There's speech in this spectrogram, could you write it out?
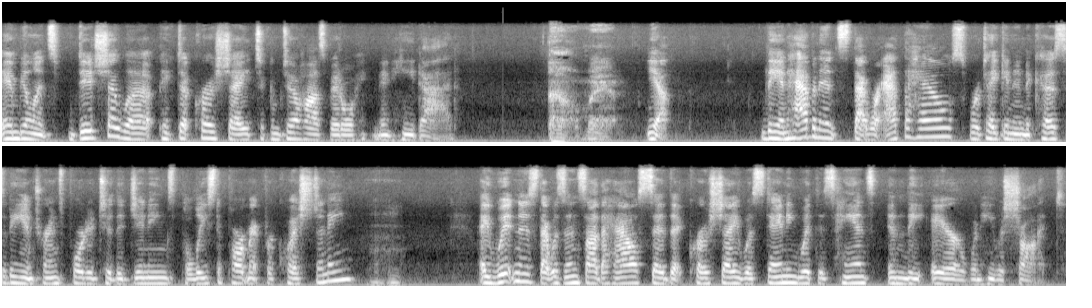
ambulance did show up, picked up Crochet, took him to a hospital, and he died. Oh man. Yeah. The inhabitants that were at the house were taken into custody and transported to the Jennings Police Department for questioning. Mm-hmm. A witness that was inside the house said that Crochet was standing with his hands in the air when he was shot.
